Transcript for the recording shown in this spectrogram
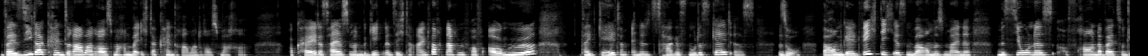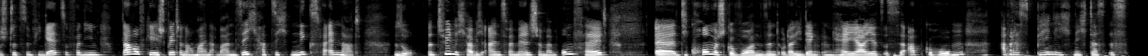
weil sie da kein Drama draus machen, weil ich da kein Drama draus mache. Okay, das heißt, man begegnet sich da einfach nach wie vor auf Augenhöhe, weil Geld am Ende des Tages nur das Geld ist. So, warum Geld wichtig ist und warum es meine Mission ist, Frauen dabei zu unterstützen, viel Geld zu verdienen, darauf gehe ich später noch mal ein, aber an sich hat sich nichts verändert. So, natürlich habe ich ein, zwei Menschen in meinem Umfeld, äh, die komisch geworden sind oder die denken, hey ja, jetzt ist sie abgehoben, aber das bin ich nicht, das ist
